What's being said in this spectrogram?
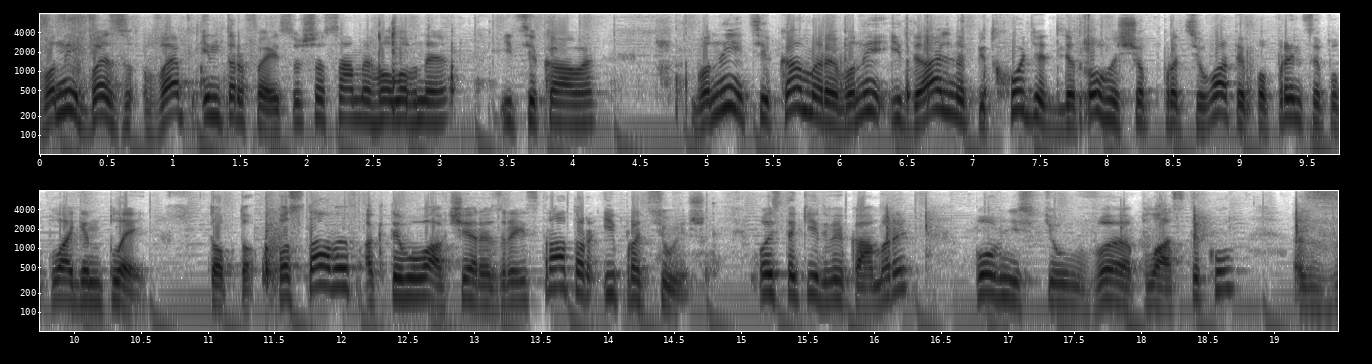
вони без веб-інтерфейсу, що саме головне і цікаве. Вони, ці камери, вони ідеально підходять для того, щоб працювати по принципу plug-and-play. Тобто поставив, активував через реєстратор і працюєш. Ось такі дві камери повністю в пластику. З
